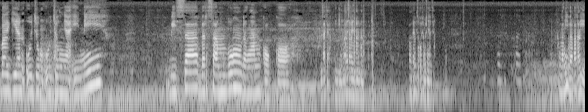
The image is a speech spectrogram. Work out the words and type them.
bagian ujung-ujungnya ini bisa bersambung dengan kokoh. Ulangi berapa kali?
